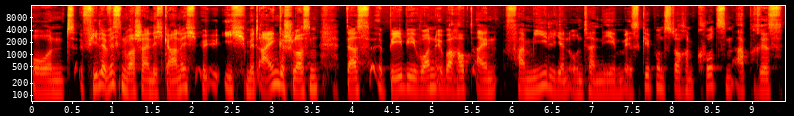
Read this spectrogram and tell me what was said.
und viele wissen wahrscheinlich gar nicht, ich mit eingeschlossen, dass Baby One überhaupt ein Familienunternehmen ist. Gib uns doch einen kurzen Abriss,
